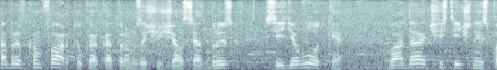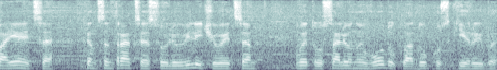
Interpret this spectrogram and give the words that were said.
Обрывком фартука, которым защищался от брызг, сидя в лодке. Вода частично испаряется, концентрация соли увеличивается. В эту соленую воду кладу куски рыбы.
